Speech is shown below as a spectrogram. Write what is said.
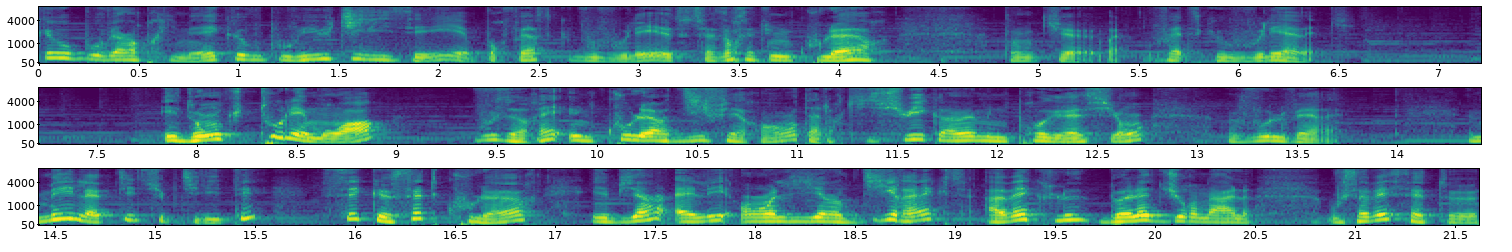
que vous pouvez imprimer, que vous pouvez utiliser pour faire ce que vous voulez. De toute façon, c'est une couleur. Donc voilà, vous faites ce que vous voulez avec. Et donc tous les mois, vous aurez une couleur différente, alors qui suit quand même une progression, vous le verrez. Mais la petite subtilité, c'est que cette couleur, eh bien, elle est en lien direct avec le bullet journal. Vous savez, euh,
